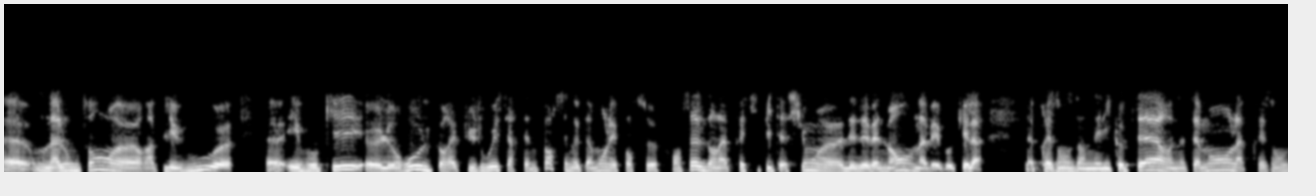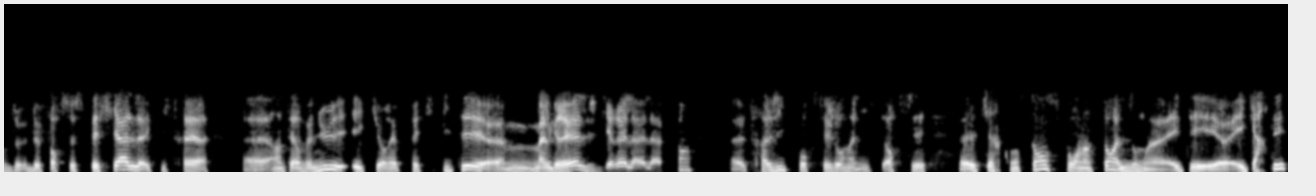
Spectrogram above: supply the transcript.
euh, on a longtemps, euh, rappelez-vous, euh, évoqué le rôle qu'auraient pu jouer certaines forces, et notamment les forces françaises, dans la précipitation des événements. On avait évoqué la, la présence d'un hélicoptère, notamment la présence de, de forces spéciales qui seraient intervenues et, qui auraient précipité, malgré elles, je dirais, la, la fin euh, tragique pour ces journalistes. Or, ces euh, circonstances, pour l'instant, elles ont euh, été écartées.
